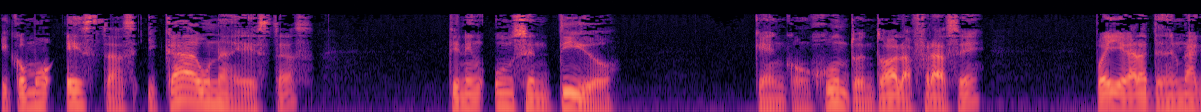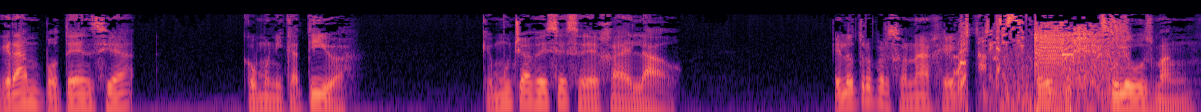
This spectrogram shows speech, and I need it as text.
y cómo estas y cada una de estas tienen un sentido que en conjunto en toda la frase puede llegar a tener una gran potencia comunicativa que muchas veces se deja de lado. El otro personaje es Julio Guzmán.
